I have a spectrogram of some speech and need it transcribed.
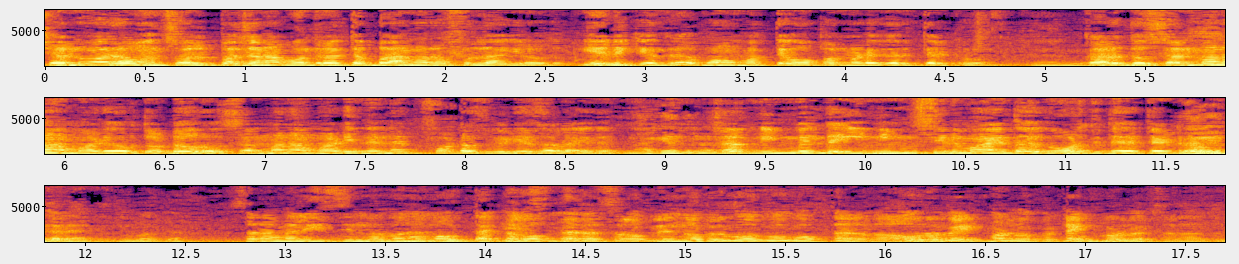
ಶನಿವಾರ ಒಂದ್ ಸ್ವಲ್ಪ ಜನ ಬಂದ್ರಂತೆ ಭಾನುವಾರ ಫುಲ್ ಆಗಿರೋದು. ಏನಕ್ಕೆ ಅಂದ್ರೆ ಮತ್ತೆ ಓಪನ್ ಮಾಡಿದ್ದಾರೆ ಥಿಯೇಟರ್ ಕರೆದು ಸನ್ಮಾನ ಮಾಡಿ ಅವ್ರು ದೊಡ್ಡವರು ಸನ್ಮಾನ ಮಾಡಿ ನೆನ್ನೆ ಫೋಟೋಸ್ ವಿಡಿಯೋಸ್ ಎಲ್ಲ ಇದೆ. ಸರ್ ನಿಮ್ಮಿಂದ ಈ ನಿಮ್ ಸಿನಿಮಾ ಇಂದ ಇದು ಓಡ್ತಿದೆ ಥಿಯೇಟರ್ ಅಂತಾರೆ. ಸರ್ ಆಮೇಲೆ ಈ ಸಿನಿಮಾ ಬಂದು ಮೌಟ್ ಹಾಕಿ ಹೋಗ್ತಾರೆ ಸರ್. ಒಬ್ರಿಂದ ಒಬ್ರಿಗೆ ಹೋಗಿ ಹೋಗಿ ಹೋಗ್ತಾ ಇರೋದು. ಅವರು ವೇಟ್ ಮಾಡ್ಬೇಕು ಟೈಮ್ ಕೊಡ್ಬೇಕು ಸರ್ ಅದು.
